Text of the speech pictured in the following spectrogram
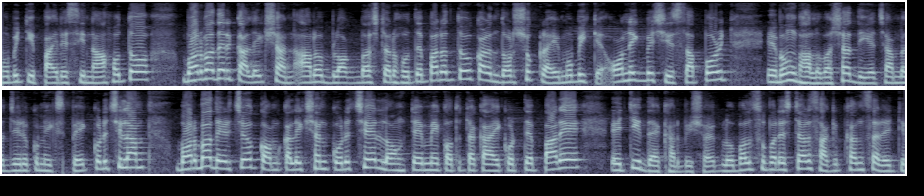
মুভিটি পাইরেসি না হতো, বরবাদের কালেকশন আরও ব্লকবাস্টার হতে পারতো। কারণ দর্শকরা এই মুভিকে অনেক বেশি সাপোর্ট এবং ভালোবাসা দিয়েছে। আমরা যেরকম এক্সপেক্ট করেছিলাম বরবাদ এর চেয়েও কম কালেকশন করেছে লং টাইমে কত টাকা আয় করতে পারে, এটি দেখার বিষয়। Global superstar Shakib Khan sir এটি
